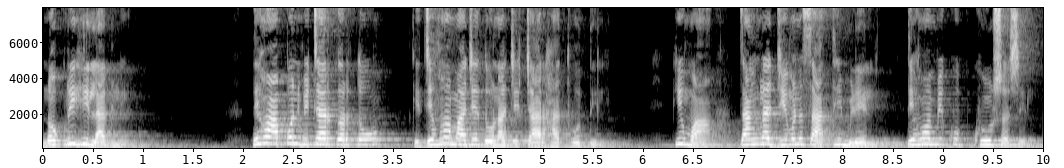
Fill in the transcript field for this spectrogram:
नोकरीही लागली. तेव्हा आपण विचार करतो की जेव्हा माझे दोनाचे चार हात होतील किंवा चांगला जीवनसाथी मिळेल तेव्हा मी खूप खुश असेल.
